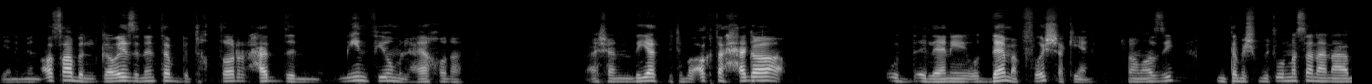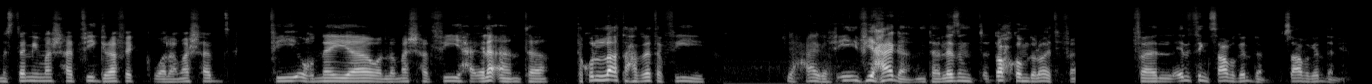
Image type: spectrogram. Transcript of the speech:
يعني من أصعب الجوائز إن أنت بتختار حد مين فيهم اللي هياخدها. عشان ديت بتبقى أكتر حاجة قد... يعني قدامك في وشك يعني. فاهم قصدي؟ انت مش بتقول مثلا أنا مستني مشهد فيه جرافيك ولا مشهد فيه أغنية ولا مشهد فيه حاجة لأ أنت أنت كل لقطة حضرتك فيه في حاجة. في في حاجة أنت لازم تحكم دلوقتي ف... فال editing صعب جدا صعب جدا يعني.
